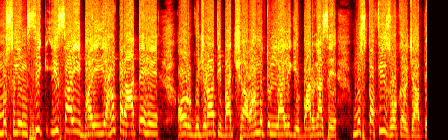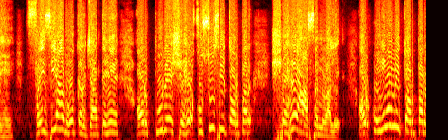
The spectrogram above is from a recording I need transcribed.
مسلم، سکھ، عیسائی بھائی یہاں پر آتے ہیں اور گجراتی بادشاہ رحمت اللہ علیہ کی بارگاہ سے مستفیض ہو کر جاتے ہیں، فیضیاب ہو کر جاتے ہیں اور پورے شہر، خصوصی طور پر شہر آسن والے اور عمومی طور پر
